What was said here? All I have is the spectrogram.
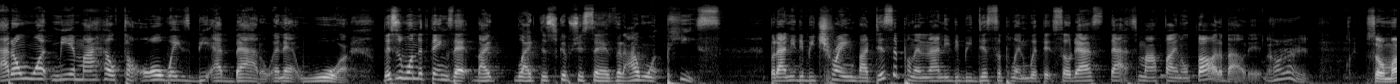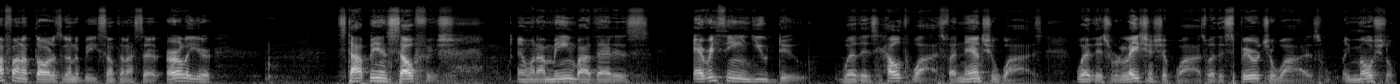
I don't want me and my health to always be at battle and at war. This is one of the things that like like the scripture says that I want peace. But I need to be trained by discipline and I need to be disciplined with it. So that's that's my final thought about it. All right. So my final thought is going to be something I said earlier. Stop being selfish. And what I mean by that is everything you do, whether it's health wise, financial wise, whether it's relationship wise, whether it's spiritual wise, emotional,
